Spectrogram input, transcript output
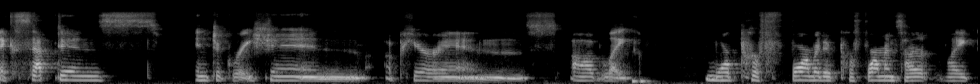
acceptance, integration, appearance of like more performative performance art like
